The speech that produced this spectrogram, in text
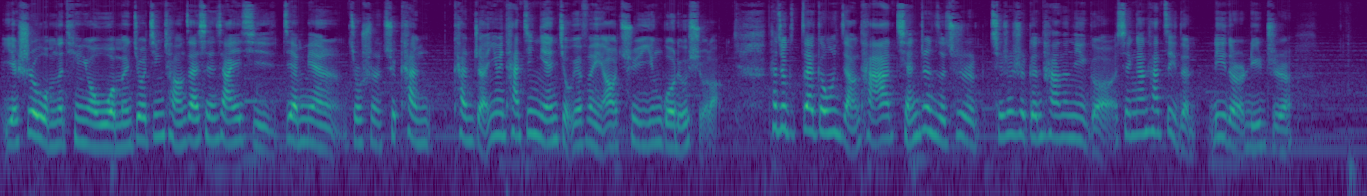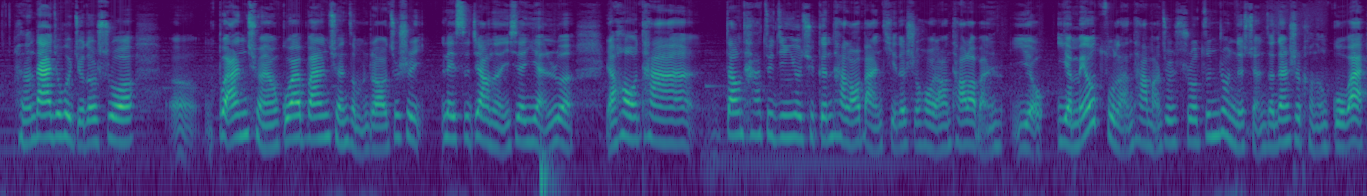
也是我们的听友，我们就经常在线下一起见面，就是去看看展，因为他今年九月份也要去英国留学了，他就在跟我讲，他前阵子就是其实是跟他的那个先跟他自己的 leader 离职，可能大家就会觉得说，呃，不安全，国外不安全怎么着，就是类似这样的一些言论，然后他。当他最近又去跟他老板提的时候，然后他老板也也没有阻拦他嘛，就是说尊重你的选择，但是可能国外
